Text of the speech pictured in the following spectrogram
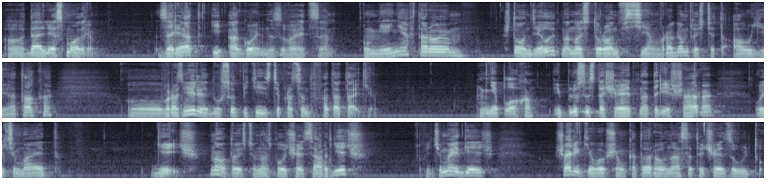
Э, далее смотрим. Заряд и огонь называется умение второе. Что он делает? Наносит урон всем врагам, то есть это АУЕ атака, э, в размере 250% от атаки. Неплохо. И плюс истощает на 3 шара Ultimate Gauge. Ну, то есть у нас получается Art Gauge, Ultimate Gauge, шарики, в общем, которые у нас отвечают за ульту.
